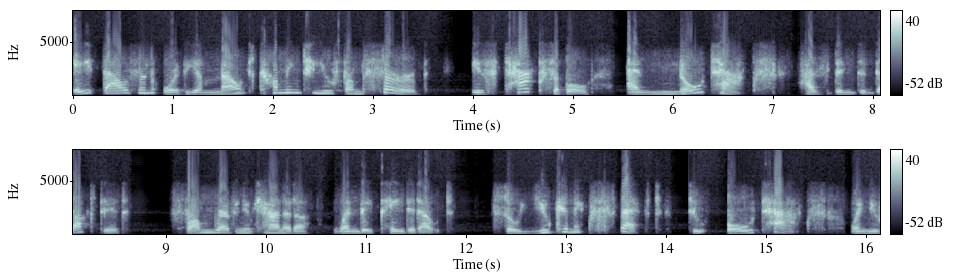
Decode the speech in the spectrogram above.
8000 or the amount coming to you from CERB is taxable and no tax has been deducted from Revenue Canada when they paid it out. So you can expect to owe tax when you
